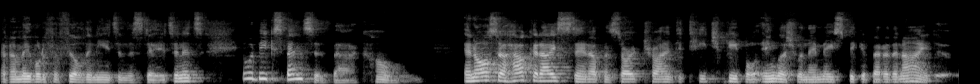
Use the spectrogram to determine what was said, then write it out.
that I'm able to fulfill the needs in the states. And it's it would be expensive back home. And also, how could I stand up and start trying to teach people English when they may speak it better than I do?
